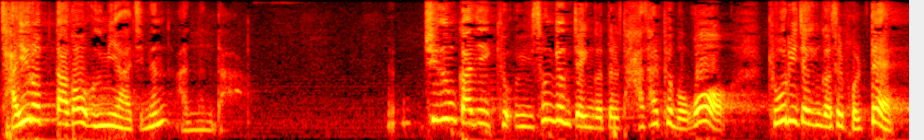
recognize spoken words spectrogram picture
자유롭다고 의미하지는 않는다. 지금까지 성경적인 것들을 다 살펴보고 교리적인 것을 볼 때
